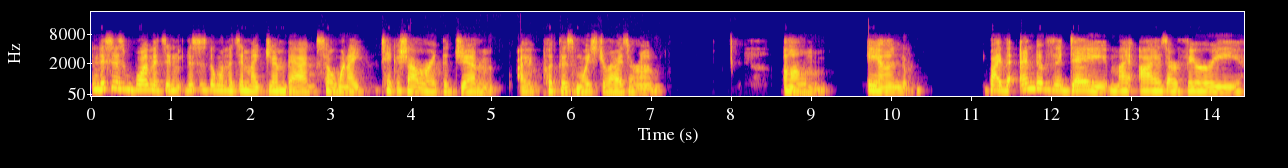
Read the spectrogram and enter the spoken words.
and this is one that's in this is the one that's in my gym bag. So when I take a shower at the gym, I put this moisturizer on. Um, and by the end of the day, my eyes are very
